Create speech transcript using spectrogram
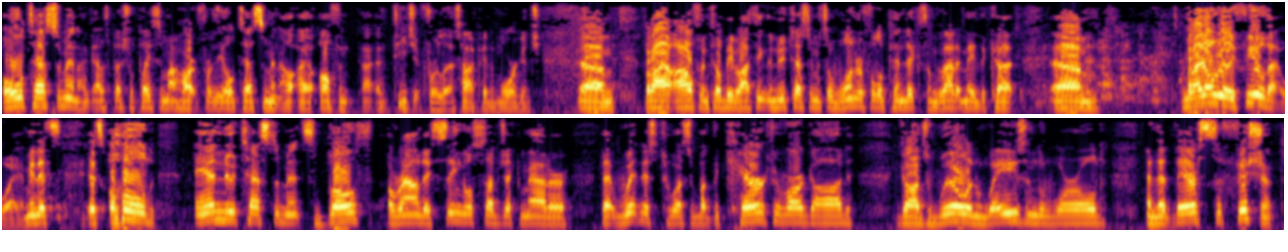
Old Testament, I've got a special place in my heart for the Old Testament. I, I often I teach it for that's how I pay the mortgage. Um, but I, I, often tell people I think the New Testament's a wonderful appendix. I'm glad it made the cut. Um, but I don't really feel that way. I mean, it's it's old and New Testaments, both around a single subject matter that witness to us about the character of our God, God's will and ways in the world, and that they're sufficient.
